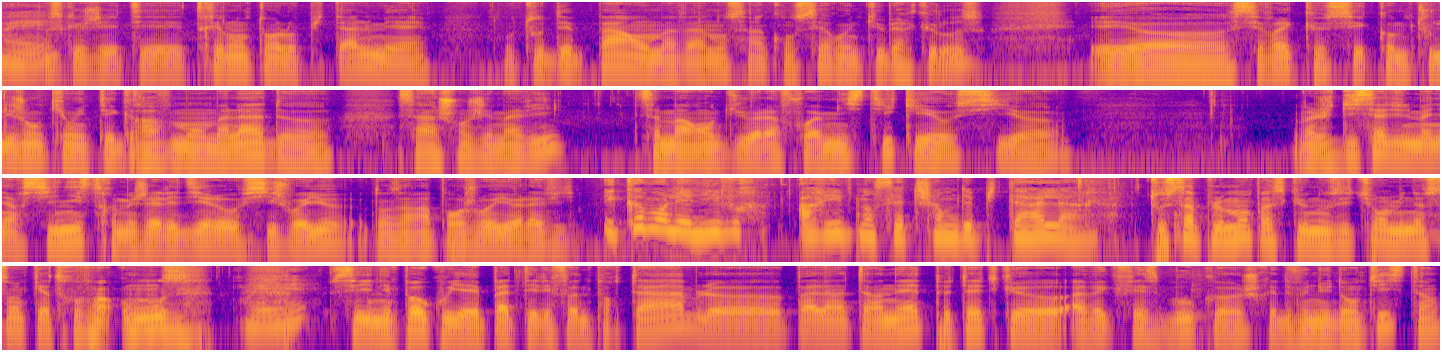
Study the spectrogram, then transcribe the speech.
Ouais. parce que j'ai été très longtemps à l'hôpital, mais au tout départ, on m'avait annoncé un cancer ou une tuberculose. Et euh, c'est vrai que c'est comme tous les gens qui ont été gravement malades, euh, ça a changé ma vie. Ça m'a rendu à la fois mystique et aussi. euh, enfin, je dis ça d'une manière sinistre, mais j'allais dire aussi joyeux, dans un rapport joyeux à la vie. Et comment les livres arrivent dans cette chambre d'hôpital? Tout simplement parce que nous étions en 1991. Ouais. C'est une époque où il n'y avait pas de téléphone portable, euh, pas d'internet. Peut-être qu'avec Facebook, euh, je serais devenu dentiste. hein.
